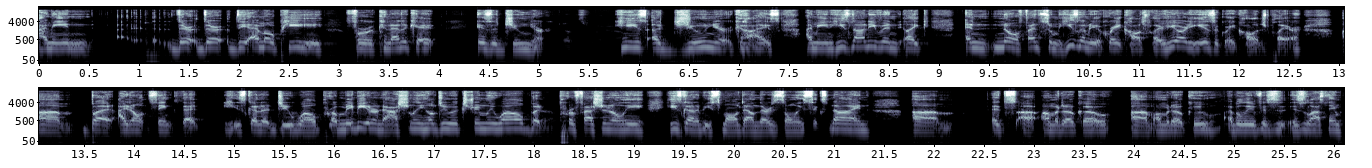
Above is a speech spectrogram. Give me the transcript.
I mean, they're, they're, the MOP for Connecticut is a junior. That's right. He's a junior, guys. I mean, he's not even like, and no offense to him, he's going to be a great college player. He already is a great college player. Um, but I don't think that he's going to do well. Pro maybe internationally he'll do extremely well, but professionally he's going to be small down there. He's only six nine. Um, it's uh, Amadoko, um, Amadoku, I believe is his last name.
